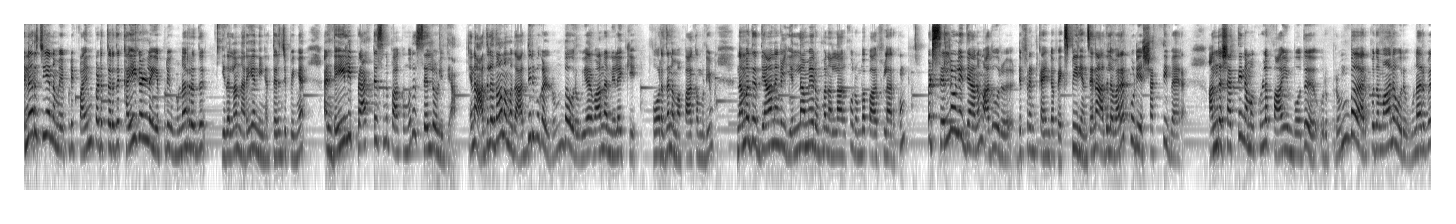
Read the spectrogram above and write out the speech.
எனர்ஜியை நம்ம எப்படி பயன்படுத்துறது கைகளில் எப்படி உணர்றது இதெல்லாம் நிறைய நீங்கள் தெரிஞ்சுப்பீங்க. அண்ட் டெய்லி ப்ராக்டிஸ்னு பார்க்கும்போது செல் ஒளி தியானம் ஏன்னா அதில் தான் நமது அதிர்வுகள் ரொம்ப ஒரு உயர்வான நிலைக்கு போகிறத நம்ம பார்க்க முடியும். நமது தியானங்கள் எல்லாமே ரொம்ப நல்லாயிருக்கும் ரொம்ப பவர்ஃபுல்லாக இருக்கும். பட் செல்லொளி தியானம் அது ஒரு டிஃப்ரெண்ட் கைண்ட் ஆஃப் எக்ஸ்பீரியன்ஸ் ஏன்னா அதில் வரக்கூடிய சக்தி வேறு. அந்த சக்தி நமக்குள்ளே பாயும்போது ஒரு ரொம்ப அற்புதமான ஒரு உணர்வு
